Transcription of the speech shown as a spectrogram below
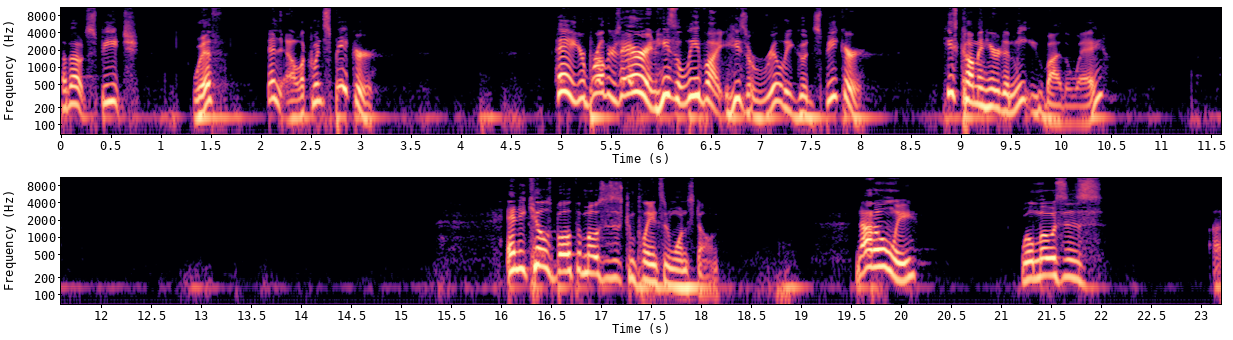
about speech with an eloquent speaker. Hey, your brother's Aaron. He's a Levite. He's a really good speaker. He's coming here to meet you, by the way. And he kills both of Moses' complaints in one stone. Not only will Moses uh,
